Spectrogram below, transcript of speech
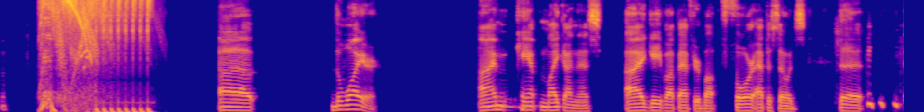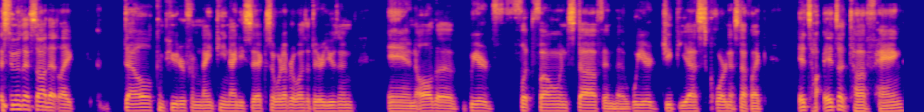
uh The Wire. I'm Camp Mike on this. I gave up after about four episodes. The as soon as I saw that like Dell computer from 1996 or whatever it was that they were using, and all the weird flip phone stuff and the weird GPS coordinate stuff. Like it's it's a tough hang,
